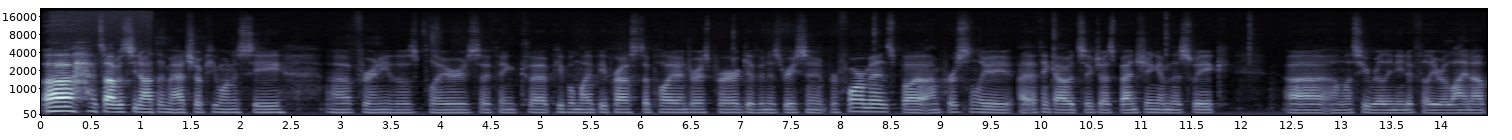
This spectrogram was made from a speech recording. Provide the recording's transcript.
Uh, it's obviously not the matchup you want to see uh, for any of those players. I think that people might be pressed to play Andreas Pereira given his recent performance, but I'm personally, I think I would suggest benching him this week uh, unless you really need to fill your lineup.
